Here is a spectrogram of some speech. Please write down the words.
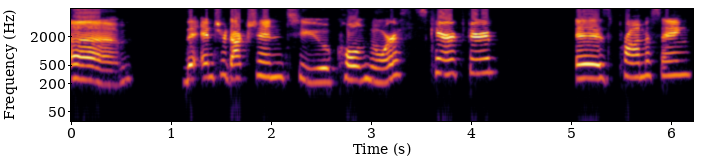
Um the introduction to cole north's character is promising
